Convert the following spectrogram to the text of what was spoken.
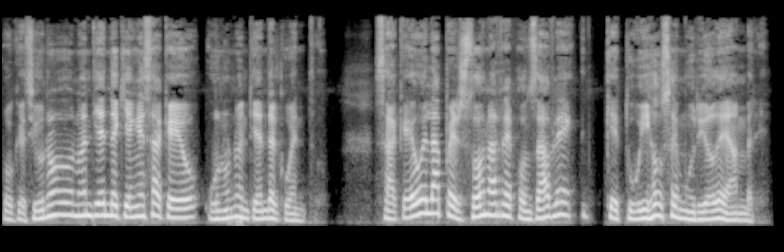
Porque si uno no entiende quién es saqueo, uno no entiende el cuento. Saqueo es la persona responsable que tu hijo se murió de hambre.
